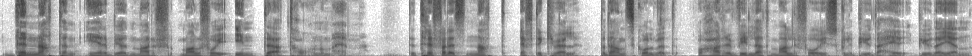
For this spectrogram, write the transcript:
Den natten erbjöd Marf- Malfoy inte att ta honom hem. Det träffades natt efter kväll på dansgolvet och Harry ville att Malfoy skulle bjuda, bjuda igen.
